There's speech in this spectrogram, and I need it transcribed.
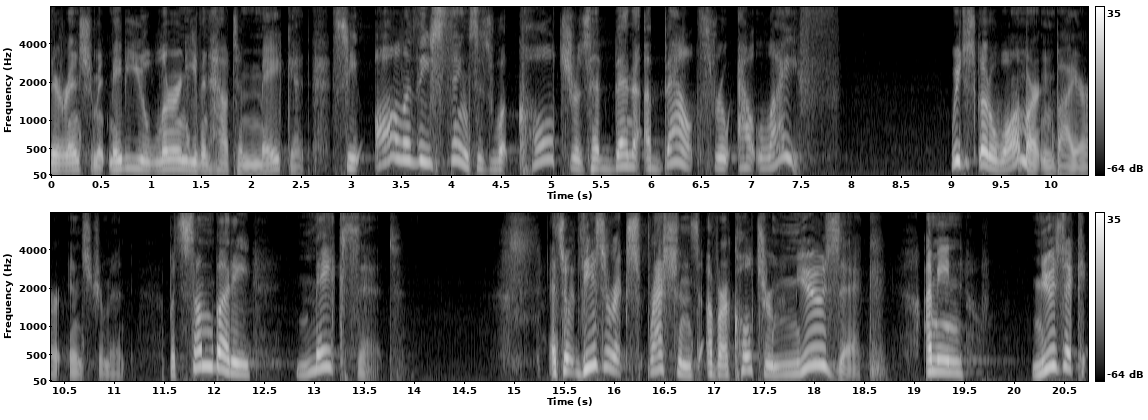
their instrument. Maybe you learn even how to make it. See, all of these things is what cultures have been about throughout life. We just go to Walmart and buy our instrument, but somebody makes it. And so these are expressions of our culture. Music, I mean, music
